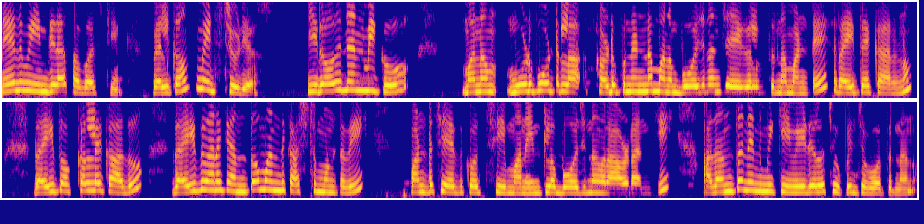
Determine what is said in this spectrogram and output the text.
నేను మీ Indira Sebastian. Welcome mid studios. ఈరోజు నేను మీకు మనం మూడు పూటల కడుపు నిండా మనం భోజనం చేయగలుగుతున్నామంటే రైతే కారణం. రైతు ఒక్కళ్ళే కాదు రైతు వెనక ఎంతోమంది కష్టం ఉంటుంది. పంట చేతికొచ్చి మన ఇంట్లో భోజనం రావడానికి. అదంతా నేను మీకు ఈ వీడియోలో చూపించబోతున్నాను.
